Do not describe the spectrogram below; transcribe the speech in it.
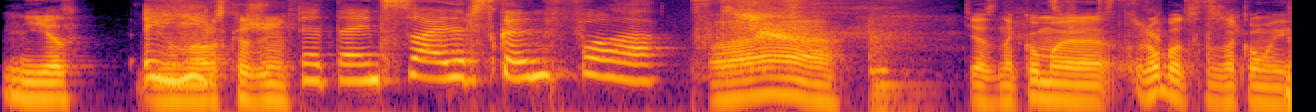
Нет. Ну, ну, расскажи. Это инсайдерская инфа. А, у тебя знакомый робот знакомый?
